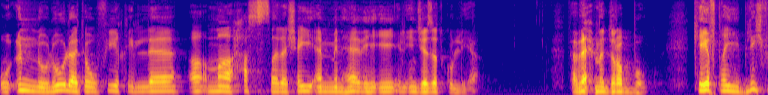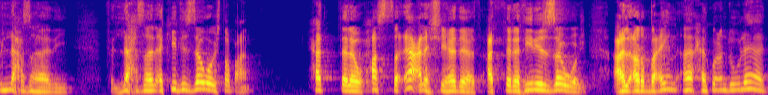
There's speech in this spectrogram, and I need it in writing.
وإنه لولا توفيق الله آه، ما حصل شيئا من هذه الإنجازات كلها. فبحمد ربه كيف طيب؟ ليش في اللحظة هذه؟ في اللحظة هذه أكيد يتزوج طبعا. حتى لو حصل أعلى الشهادات على الثلاثين يتزوج على الأربعين آه حيكون عنده أولاد.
